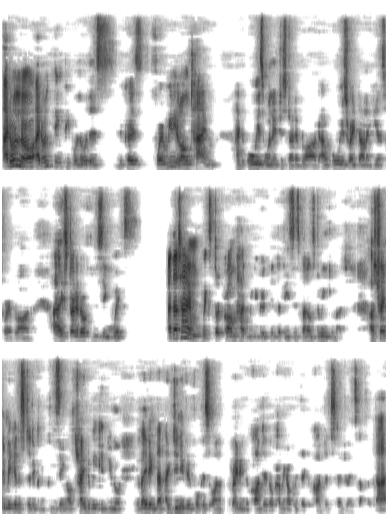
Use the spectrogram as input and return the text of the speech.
I don't know. I don't think people know this because for a really long time, I'd always wanted to start a blog. I would always write down ideas for a blog. I started off using Wix. At that time, Wix.com had really good interfaces, but I was doing too much. I was trying to make it aesthetically pleasing. I was trying to make it, you know, inviting that I didn't even focus on writing the content or coming up with like a content schedule and stuff like that.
